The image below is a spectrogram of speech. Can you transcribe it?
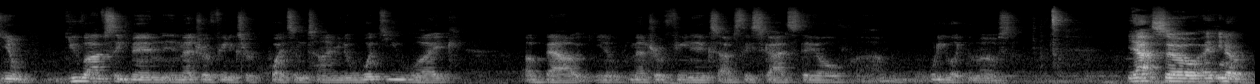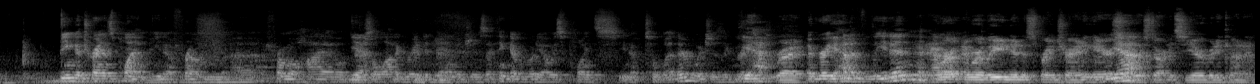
guess you know you've obviously been in Metro Phoenix for quite some time. You know, what do you like about you know Metro Phoenix? Obviously, Scottsdale. Um, what do you like the most? Yeah, so uh, you know, being a transplant, you know, from uh, from Ohio, there's Yeah. a lot of great Mhm. advantages. I think everybody always points, you know, to weather, which is a great Yeah. Right. a great kind of lead-in. And we're, and we're leading into spring training here, Yeah. so we're starting to see everybody kind of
